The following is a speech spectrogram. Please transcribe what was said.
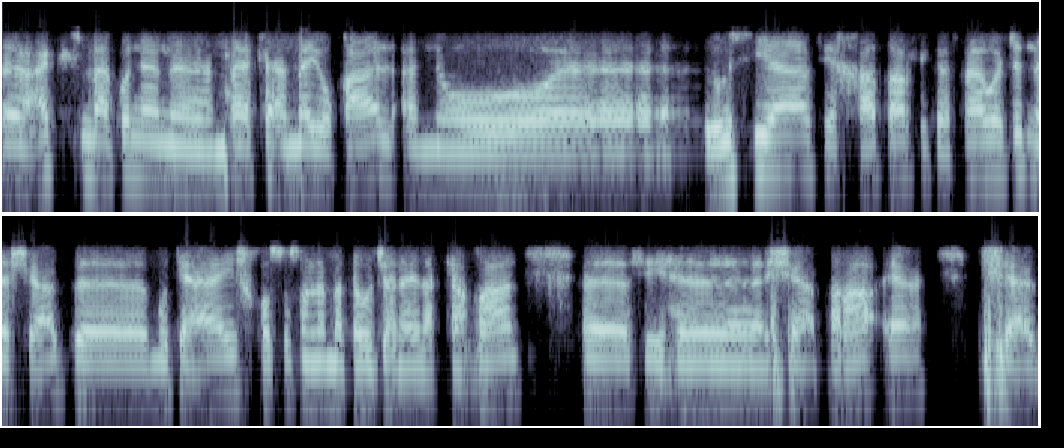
عكس ما كنا ما, ما يقال أنه آه، روسيا في خطر في كذا. وجدنا الشعب آه، متعايش خصوصا لما توجهنا إلى كازان فيه شعب رائع شعب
